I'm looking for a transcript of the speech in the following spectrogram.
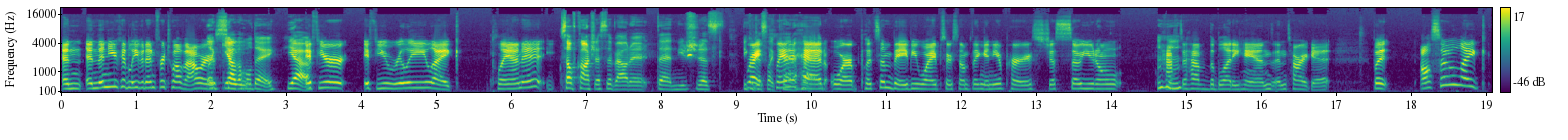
And and then you can leave it in for 12 hours. Like yeah, the whole day. Yeah. If you're if you really like plan it, self conscious about it, then you should just you can right, just like plan, ahead, or put some baby wipes or something in your purse just so you don't Mm-hmm. have to have the bloody hands and Target. But also like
